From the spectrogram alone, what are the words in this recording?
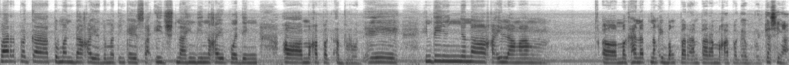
para pagka tumanda kayo, dumating kayo sa age na hindi na kayo pwedeng ah, makapag-abroad. Eh hindi niyo na kailangang ah, maghanap ng ibang paraan para makapag-abroad. Kasi nga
